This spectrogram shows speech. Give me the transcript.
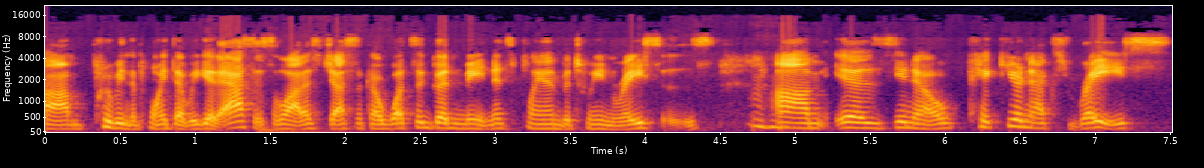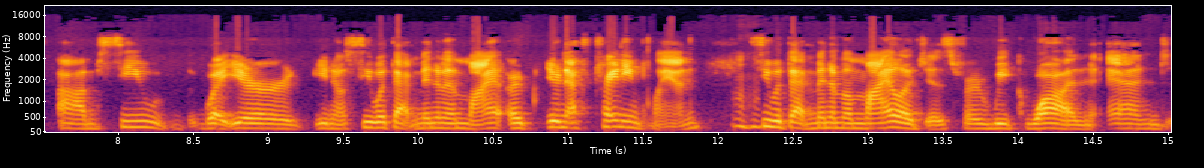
um, proving the point that we get asked this a lot is Jessica, what's a good maintenance plan between races? Mm-hmm. Um, is you know pick your next race, um, see what your you know see what that minimum mile or your next training plan, mm-hmm. see what that minimum mileage is for week one, and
